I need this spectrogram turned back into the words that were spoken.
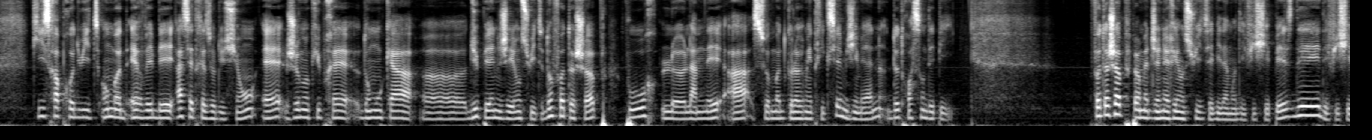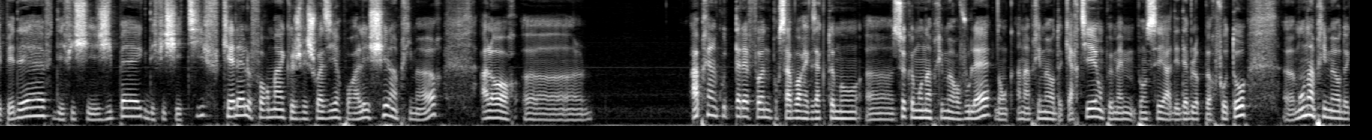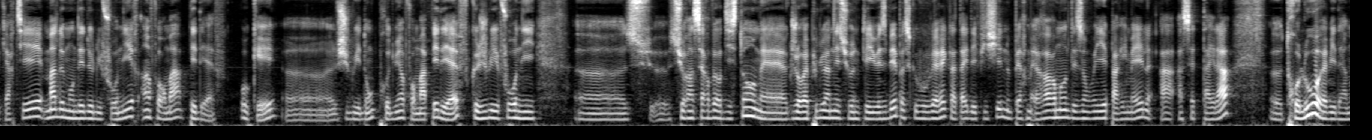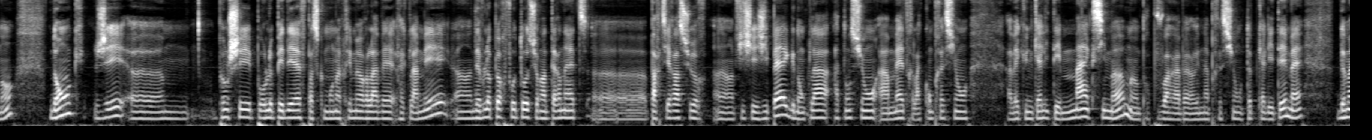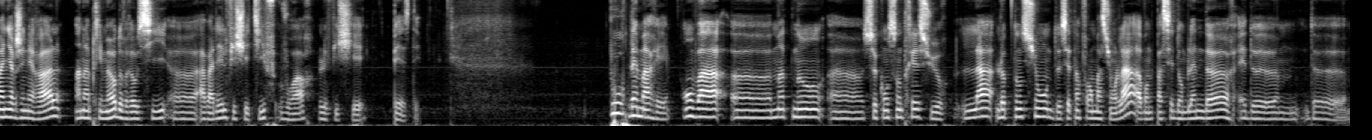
qui sera produite en mode RVB à cette résolution et je m'occuperai dans mon cas du PNG ensuite dans Photoshop pour l'amener à ce mode colorimétrique CMJMN de 300 dpi. Photoshop permet de générer ensuite évidemment des fichiers PSD, des fichiers PDF, des fichiers JPEG, des fichiers TIFF. Quel est le format que je vais choisir pour aller chez l'imprimeur? Alors, euh, après un coup de téléphone pour savoir exactement euh, ce que mon imprimeur voulait, donc un imprimeur de quartier, on peut même penser à des développeurs photo, euh, mon imprimeur de quartier m'a demandé de lui fournir un format PDF. Ok, je lui ai donc produit un format PDF que je lui ai fourni euh, euh, sur un serveur distant, mais que j'aurais pu lui amener sur une clé USB parce que vous verrez que la taille des fichiers ne permet rarement de les envoyer par email à, à cette taille-là. Euh, trop lourd évidemment. Donc j'ai penché pour le PDF parce que mon imprimeur l'avait réclamé. Un développeur photo sur internet partira sur un fichier JPEG. Donc là, attention à mettre la compression avec une qualité maximum pour pouvoir avoir une impression top qualité, mais de manière générale, un imprimeur devrait aussi euh, avaler le fichier TIFF, voire le fichier PSD. Pour démarrer, on va euh, maintenant euh, se concentrer sur l'obtention de cette information-là avant de passer dans Blender et de, de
